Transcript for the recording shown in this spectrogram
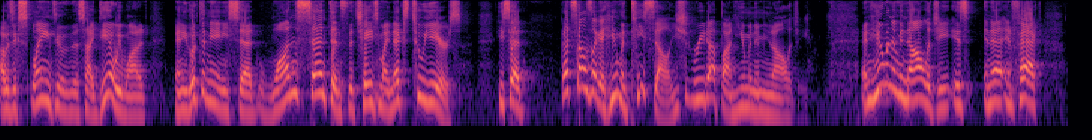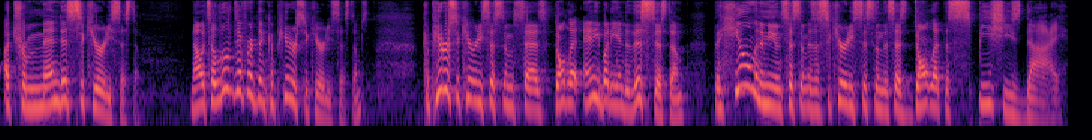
I was explaining to him this idea we wanted, and he looked at me and he said, one sentence that changed my next two years. He said, that sounds like a human T cell. You should read up on human immunology. And human immunology is, in, in fact, a tremendous security system. Now, it's a little different than computer security systems. Computer security system says, don't let anybody into this system. The human immune system is a security system that says, don't let the species die.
